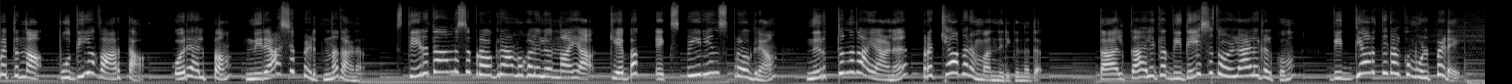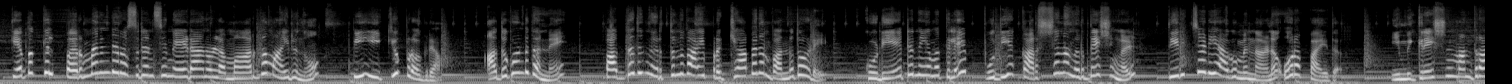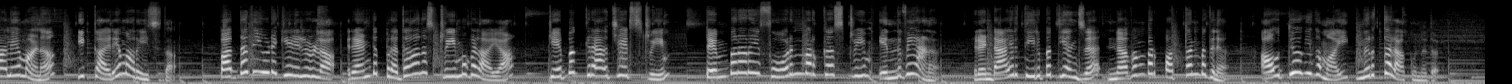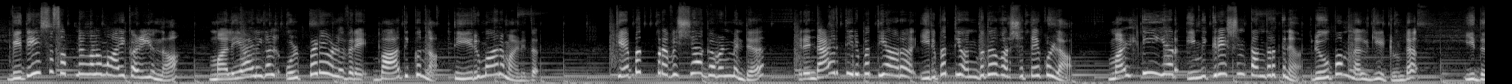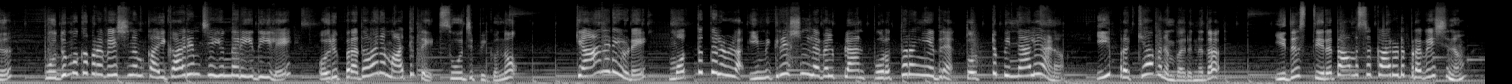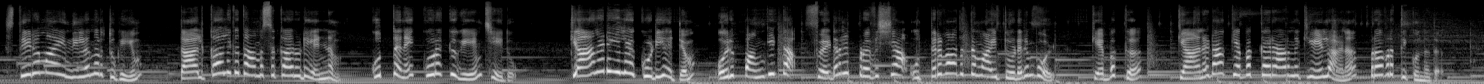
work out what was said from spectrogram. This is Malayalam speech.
നിന്നുമെത്തുന്ന പുതിയ വാർത്ത ഒരൽപ്പം നിരാശപ്പെടുത്തുന്നതാണ്. സ്ഥിരതാമസ പ്രോഗ്രാമുകളിലൊന്നായ കെബക് എക്സ്പീരിയൻസ് പ്രോഗ്രാം നിർത്തുന്നതായാണ് പ്രഖ്യാപനം വന്നിരിക്കുന്നത്. താൽക്കാലിക വിദേശ തൊഴിലാളികൾക്കും വിദ്യാർത്ഥികൾക്കും ഉൾപ്പെടെ കെബക്കിൽ പെർമനന്റ് റെസിഡൻസി നേടാനുള്ള മാർഗമായിരുന്നു പി ഇ ക്യു പ്രോഗ്രാം. അതുകൊണ്ട് തന്നെ പദ്ധതി നിർത്തുന്നതായി പ്രഖ്യാപനം വന്നതോടെ കുടിയേറ്റ നിയമത്തിലെ പുതിയ കർശന നിർദ്ദേശങ്ങൾ തിരിച്ചടിയാകുമെന്നാണ് ഉറപ്പായത്. ഇമിഗ്രേഷൻ മന്ത്രാലയമാണ് ഇക്കാര്യം അറിയിച്ചത്. പദ്ധതിയുടെ കീഴിലുള്ള രണ്ട് പ്രധാന സ്ട്രീമുകളായ Quebec graduate stream temporary foreign workers stream എന്നിവയാണ് രണ്ടായിരത്തി ഇരുപത്തിയഞ്ച് നവംബർ പത്തൊൻപതിന് ഔദ്യോഗികമായി നിർത്തലാക്കുന്നത്. വിദേശ സ്വപ്നങ്ങളുമായി കഴിയുന്ന മലയാളികൾ ഉൾപ്പെടെയുള്ളവരെ ബാധിക്കുന്ന തീരുമാനമാണിത്. കെബക് പ്രവിശ്യ ഗവൺമെന്റ് രണ്ടായിരത്തി ഇരുപത്തിയാറ് ഇരുപത്തിയൊൻപത് വർഷത്തേക്കുള്ള മൾട്ടി ഇയർ ഇമിഗ്രേഷൻ തന്ത്രത്തിന് രൂപം നൽകിയിട്ടുണ്ട്. ഇത് പുതുമുഖ പ്രവേശനം കൈകാര്യം ചെയ്യുന്ന രീതിയിലെ ഒരു പ്രധാന മാറ്റത്തെ സൂചിപ്പിക്കുന്നു. കാനഡയുടെ മൊത്തത്തിലുള്ള ഇമിഗ്രേഷൻ ലെവൽ പ്ലാൻ പുറത്തിറങ്ങിയതിന് തൊട്ടു പിന്നാലെയാണ് ഈ പ്രഖ്യാപനം വരുന്നത്. ഇത് സ്ഥിരതാമസക്കാരുടെ പ്രവേശനം സ്ഥിരമായി നിലനിർത്തുകയും താൽക്കാലിക താമസക്കാരുടെ എണ്ണം കുത്തനെ കുറയ്ക്കുകയും ചെയ്തു. കാനഡയിലെ കുടിയേറ്റം ഒരു പങ്കിട്ട ഫെഡറൽ പ്രവിശ്യ ഉത്തരവാദിത്തമായി തുടരുമ്പോൾ കെബക്ക് കാനഡ കെബക് കരാറിന് കീഴിലാണ് പ്രവർത്തിക്കുന്നത്.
